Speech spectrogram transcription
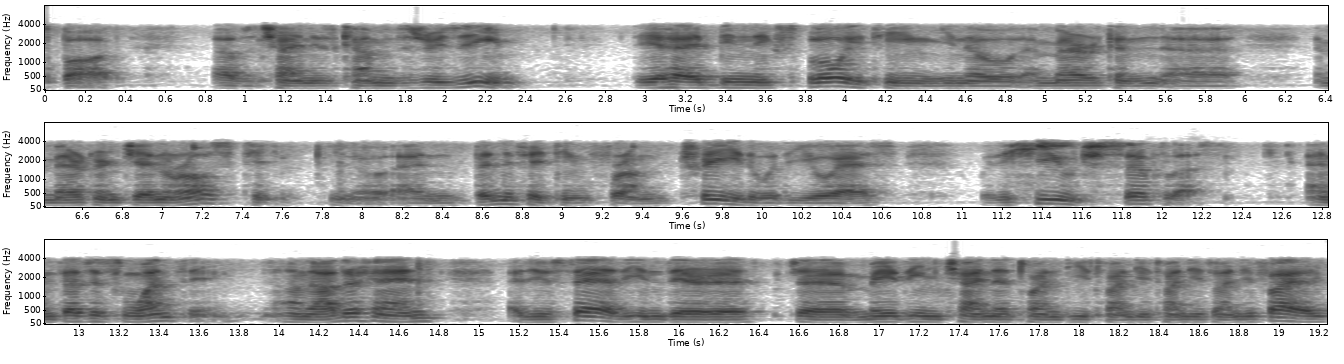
spot of the Chinese Communist regime they have been exploiting, you know, American uh, American generosity, you know, and benefiting from trade with the U.S. with a huge surplus, and that is one thing. On the other hand, as you said, in their uh, Made in China 2020 2025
